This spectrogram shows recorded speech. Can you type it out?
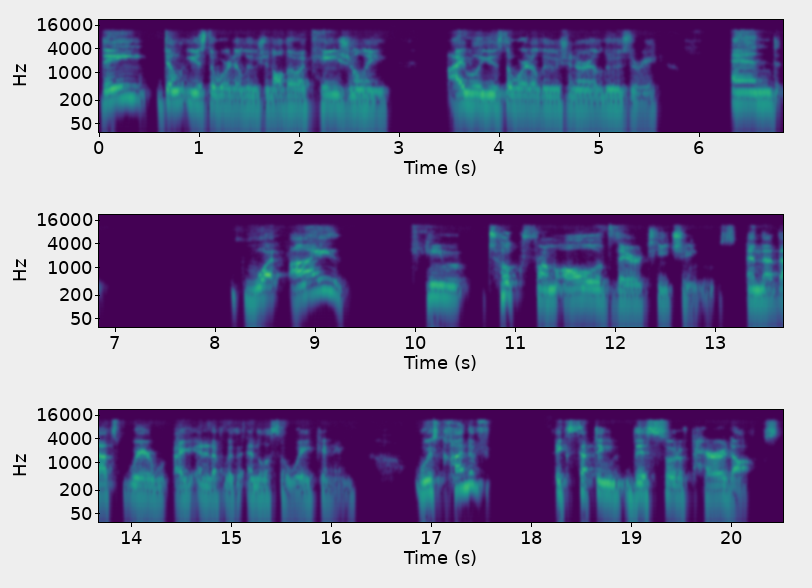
they don't use the word illusion, although occasionally I will use the word illusion or illusory. And what I came took from all of their teachings and that that's where I ended up with endless awakening was kind of accepting this sort of paradox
